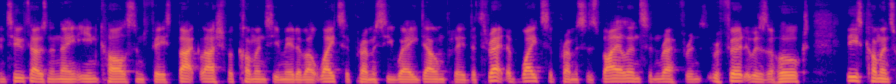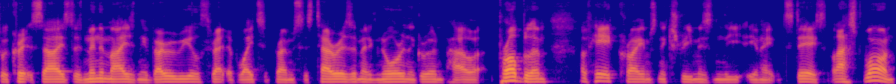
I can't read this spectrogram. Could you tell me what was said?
In 2019, Carlson faced backlash for comments he made about white supremacy, where he downplayed the threat of white supremacist violence and reference, referred to it as a hoax. These comments were criticized as minimizing the very real threat of white supremacist terrorism and ignoring the growing power problem of hate crimes and extremism in the United States. Last one.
